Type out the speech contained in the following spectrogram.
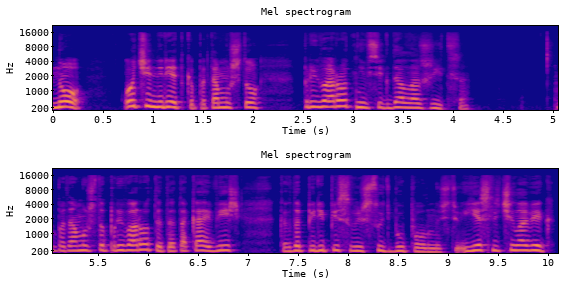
Но очень редко, потому что приворот не всегда ложится. Потому что приворот это такая вещь, когда переписываешь судьбу полностью. И если человек,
